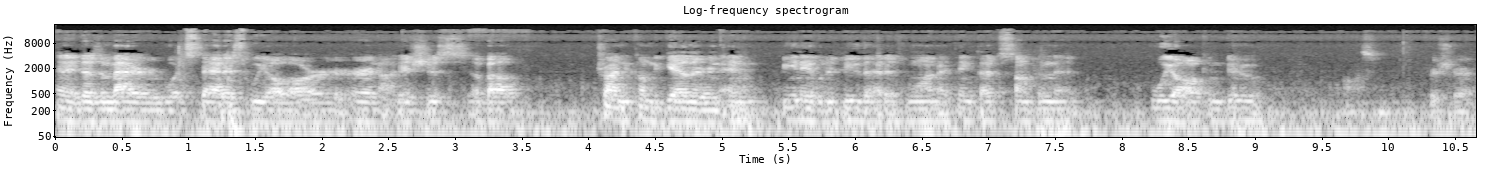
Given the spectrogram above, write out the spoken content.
and it doesn't matter what status we all are or not, it's just about trying to come together and, and being able to do that as one. I think that's something that we all can do Awesome. for sure.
